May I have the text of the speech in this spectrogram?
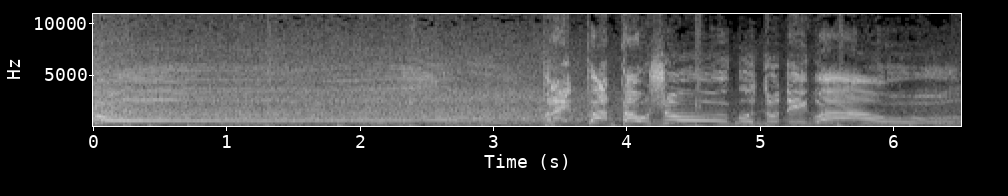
Gol! Para empatar o jogo, tudo igual.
